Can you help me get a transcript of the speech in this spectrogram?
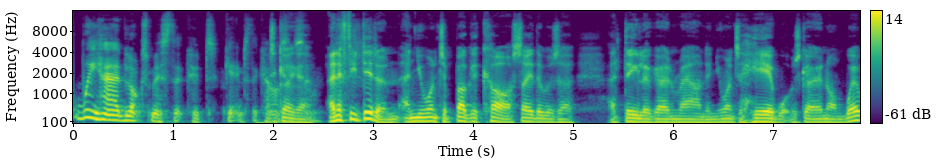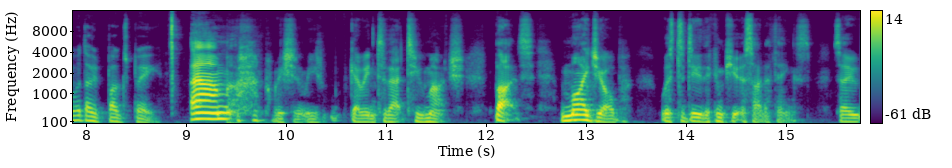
we had locksmiths that could get into the cars. Go, and so. And if you didn't, and you wanted to bug a car, say there was a, a dealer going around and you wanted to hear what was going on, where would those bugs be? Um, I probably shouldn't really go into that too much, but my job was to do the computer side of things. So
